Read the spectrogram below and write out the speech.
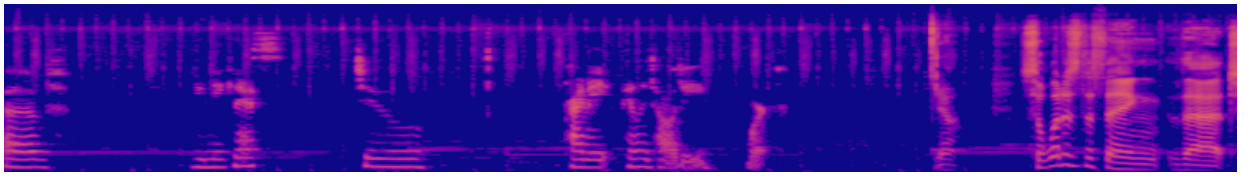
of uniqueness to primate paleontology work. Yeah. So what is the thing that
